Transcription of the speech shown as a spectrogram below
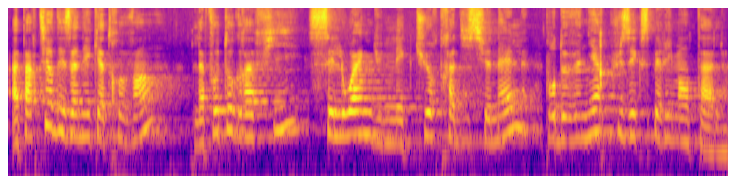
À partir des années 80, la photographie s'éloigne d'une lecture traditionnelle pour devenir plus expérimentale.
